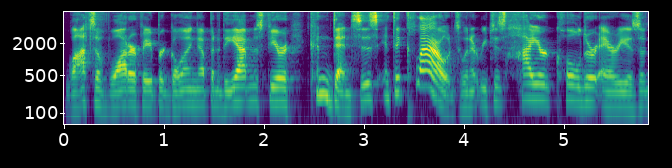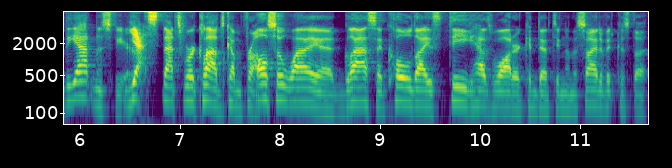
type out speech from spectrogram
lots of water vapor going up into the atmosphere condenses into clouds when it reaches higher, colder areas of the atmosphere. Yes, that's where clouds come from. Also why a glass of cold iced tea has water condensing on the side of it, because the,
